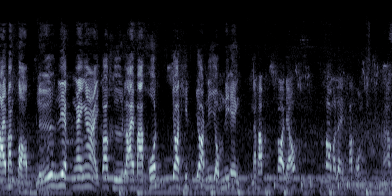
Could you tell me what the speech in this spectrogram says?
ลายบางกรอบ หรือเรียกง่ายๆ ก็คือลายบาร์โค้ดยอดฮิตยอดนิยมนี่เองนะครับ ก็เดี๋ยวเข้ามาเลยครับผมนะครับ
